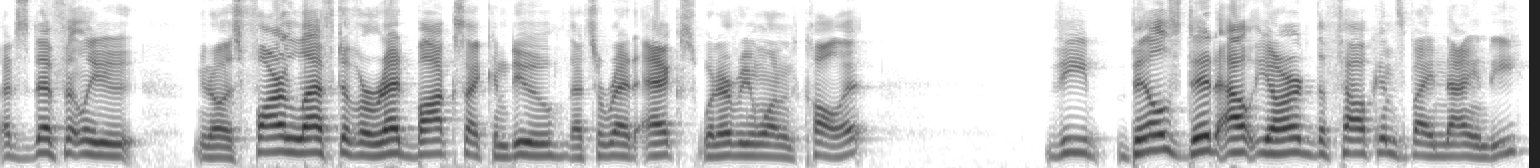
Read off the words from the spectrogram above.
That's definitely, you know, as far left of a red box I can do. That's a red X, whatever you want to call it. The Bills did outyard the Falcons by 90.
